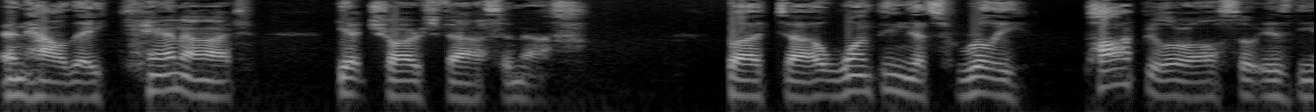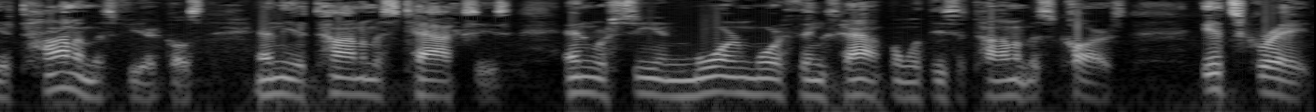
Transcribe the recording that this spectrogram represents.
and how they cannot get charged fast enough. But uh, one thing that's really popular also is the autonomous vehicles and the autonomous taxis. And we're seeing more and more things happen with these autonomous cars. It's great.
